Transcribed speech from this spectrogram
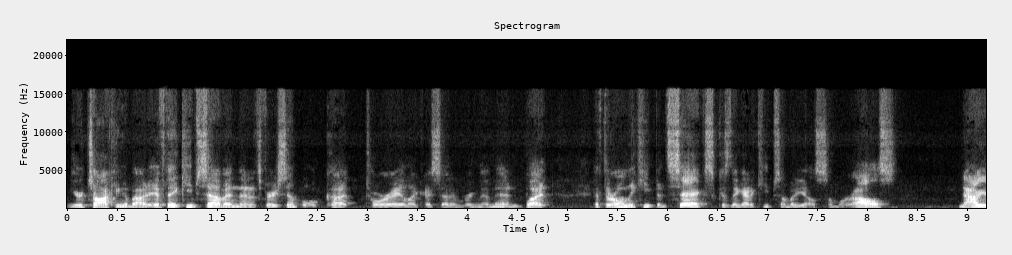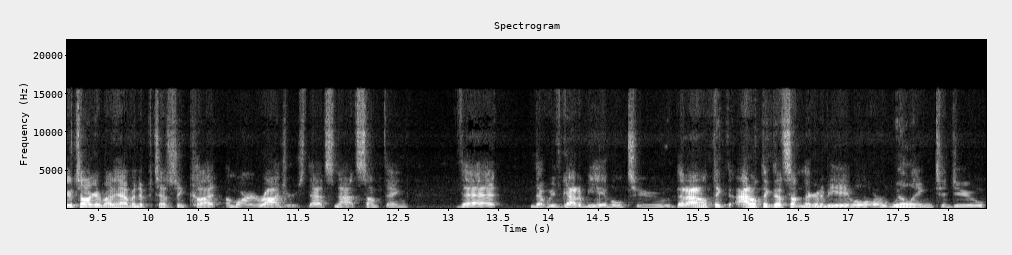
you're talking about if they keep seven, then it's very simple. Cut Toure, like I said, and bring them in. But if they're only keeping six because they got to keep somebody else somewhere else, now you're talking about having to potentially cut Amari Rogers. That's not something that that we've got to be able to. That I don't think I don't think that's something they're going to be able or willing to do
